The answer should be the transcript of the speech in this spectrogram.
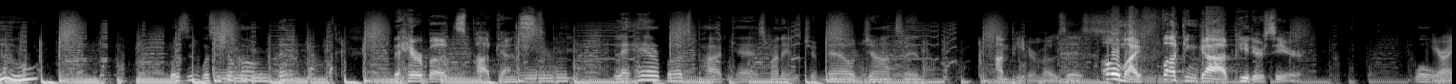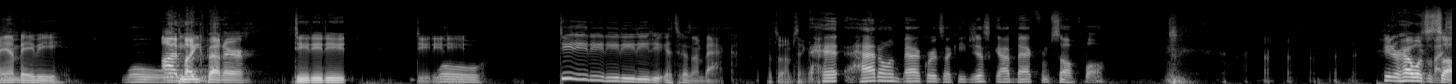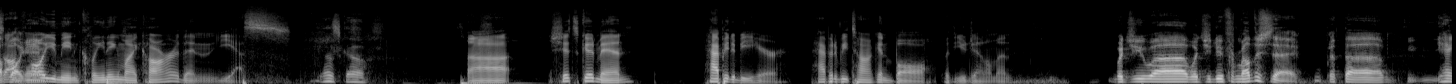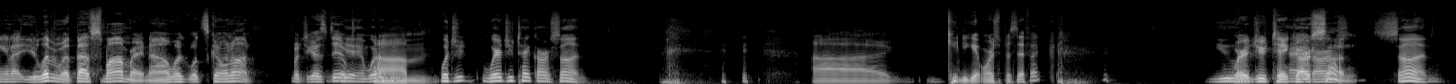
To what's it? What's the show called? Ben? The Airbuds Podcast. Le Hairbuds Podcast. My name is Jamel Johnson. I'm Peter Moses. Oh my fucking god, Peter's here. Whoa, Here I am, baby. Whoa, I'm Mike Benner. Dee dee dee. Dee dee dee. whoa. Dee dee dee dee dee dee dee. It's because I'm back. That's what I'm saying. Hat, hat on backwards, like he just got back from softball. Peter, how was the By softball, softball, game? you mean cleaning my car? Then yes. Let's go. Uh, shit's good, man. Happy to be here. Happy to be talking ball with you gentlemen. What'd you uh what'd you do for Mother's Day? With uh hanging out you're living with Beth's mom right now. What what's going on? What'd you guys do? Yeah, and what? have you- Um, what'd you? Where'd you take our son? Uh, can you get more specific? You. Where'd you take had our son? Son.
